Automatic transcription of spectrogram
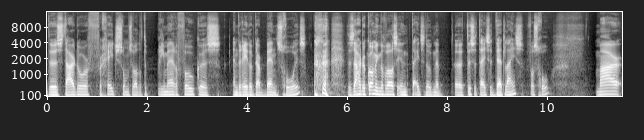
Dus daardoor vergeet je soms wel dat de primaire focus en de reden dat ik daar ben school is. dus daardoor kwam ik nog wel eens in tijdsnood met uh, tussentijdse deadlines van school. Maar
